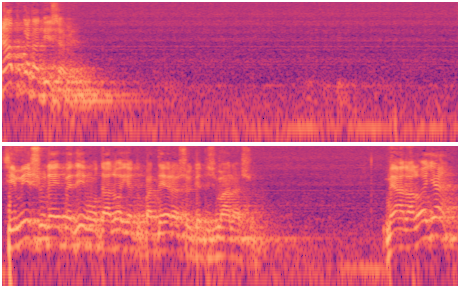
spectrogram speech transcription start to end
να που καταντήσαμε. Θυμήσου λέει παιδί μου τα λόγια του πατέρα σου και της μάνας σου. Με άλλα λόγια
